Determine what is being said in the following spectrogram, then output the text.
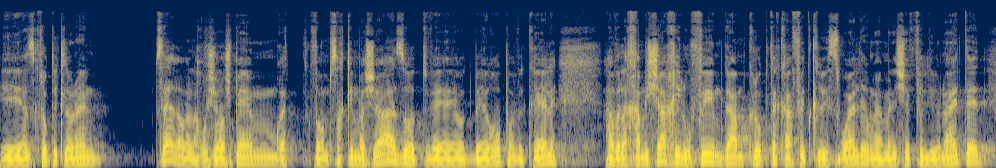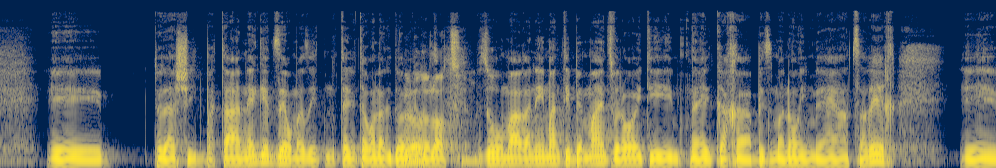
אה, אז קלופ התלונן, בסדר, אבל אנחנו שלוש פעמים כבר משחקים בשעה הזאת, ועוד באירופה וכאלה, אבל החמישה חילופים, גם קלופ תקף את קריס ויילדר, מאמן שפילד יונייטד, אה, אתה יודע, שהתבטא נגד זה, הוא אומר, זה נותן יתרון לגדולות. לגדולות. אז הוא אמר, אני אימנתי במיינץ ולא הייתי מתנהג ככה בזמנו אם היה צריך. אה,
